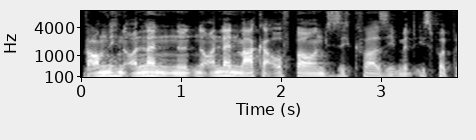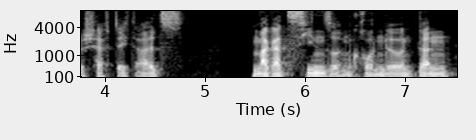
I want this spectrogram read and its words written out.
warum nicht ein Online, eine, eine Online-Marke aufbauen, die sich quasi mit E-Sport beschäftigt als Magazin so im Grunde. Und dann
